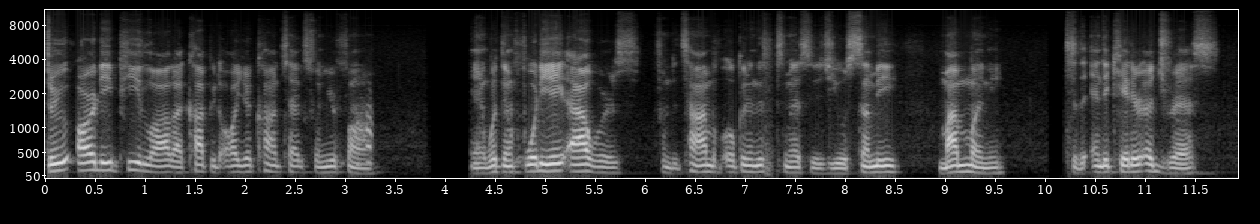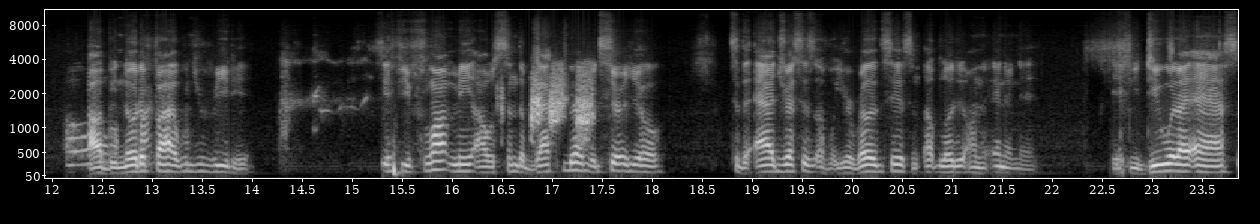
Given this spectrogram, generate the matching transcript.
Through RDP log, I copied all your contacts from your phone, and within 48 hours from the time of opening this message, you will send me my money to the indicator address. Oh, I'll be oh, notified when you read it. If you flaunt me, I will send the blackmail material to the addresses of your relatives and upload it on the internet. If you do what I ask,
